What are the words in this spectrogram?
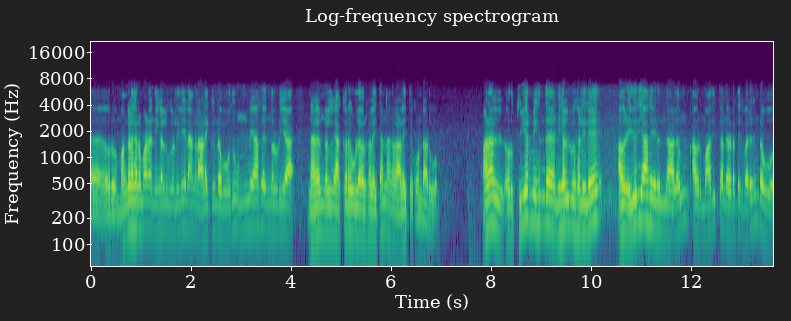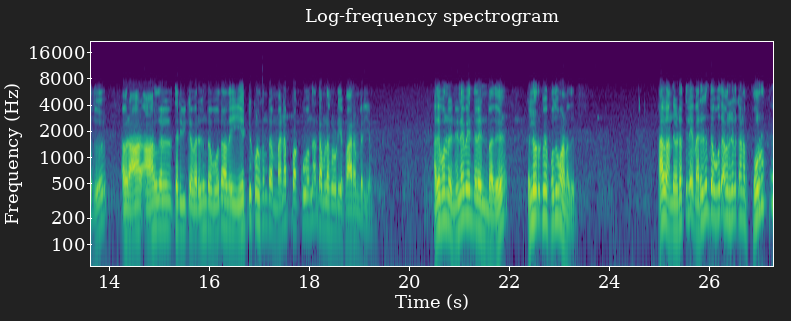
அஹ், ஒரு மங்களகரமான நிகழ்வுகளிலே நாங்கள் அழைக்கின்ற போது உண்மையாக எங்களுடைய நலன்களில் அக்கறை உள்ளவர்களைத்தான் நாங்கள் அழைத்து கொண்டாடுவோம். ஆனால் ஒரு துயர் மிகுந்த நிகழ்வுகளிலே அவர் எதிரியாக இருந்தாலும் அவர் மதித்து அந்த இடத்துக்கு வருகின்ற போது அவர் ஆ- ஆறுதல் தெரிவிக்க வருகின்ற போது அதை ஏற்றுக்கொள்கின்ற மனப்பக்குவம் தான் தமிழர்களுடைய பாரம்பரியம். அதே போன்று நினைவேந்தல் என்பது எல்லோருக்குமே பொதுவானது. ஆக அந்த இடத்திலே வருகின்ற போது அவர்களுக்கான பொறுப்பு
